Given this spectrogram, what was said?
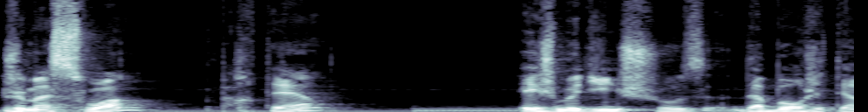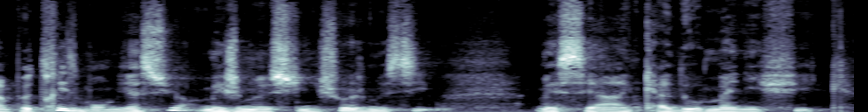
Je m'assois par terre et je me dis une chose. D'abord, j'étais un peu triste, bon, bien sûr, mais je me suis une chose, je me suis dit, mais c'est un cadeau magnifique.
